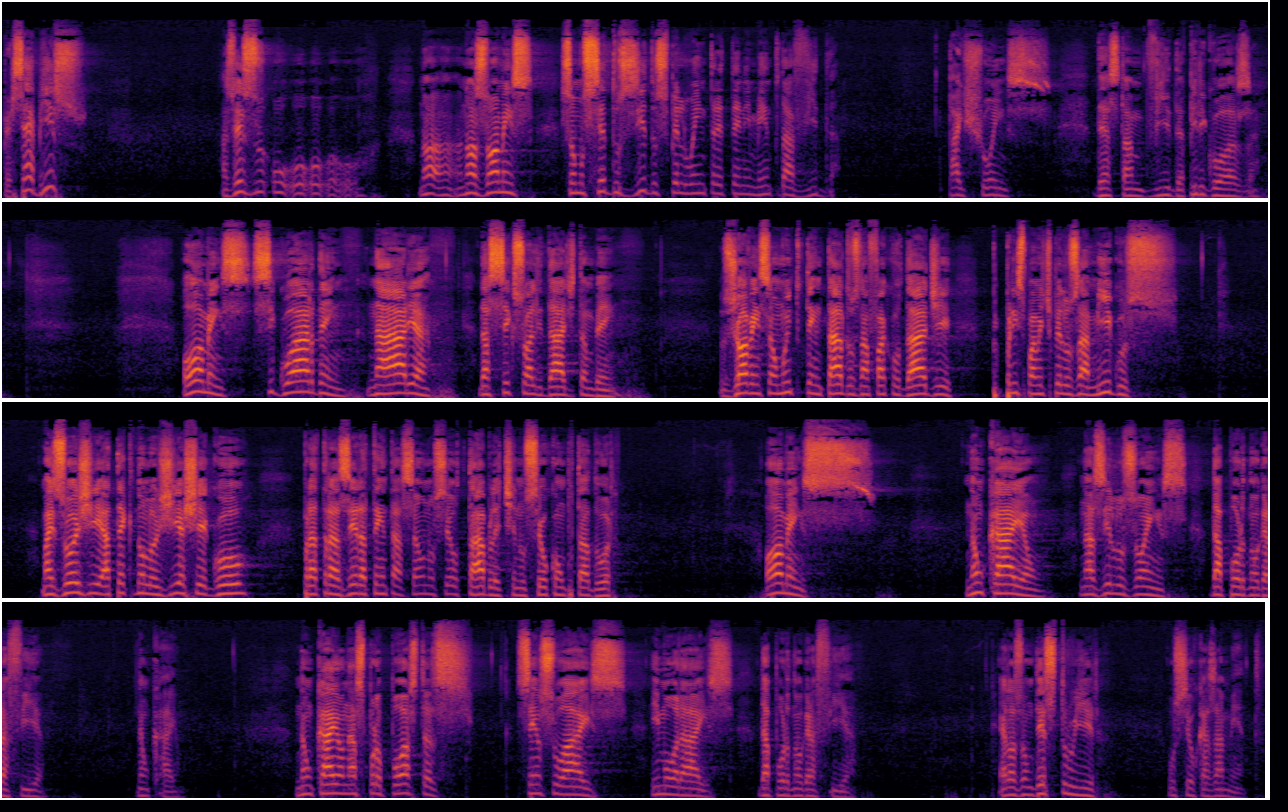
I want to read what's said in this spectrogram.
Percebe isso? Às vezes o, o, o, nós homens somos seduzidos pelo entretenimento da vida, paixões desta vida perigosa. Homens, se guardem na área da sexualidade também. Os jovens são muito tentados na faculdade, principalmente pelos amigos, mas hoje a tecnologia chegou para trazer a tentação no seu tablet, no seu computador. Homens, não caiam nas ilusões da pornografia. Não caiam. Não caiam nas propostas sensuais e morais da pornografia. Elas vão destruir o seu casamento.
